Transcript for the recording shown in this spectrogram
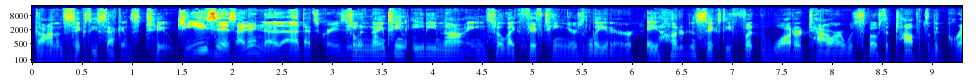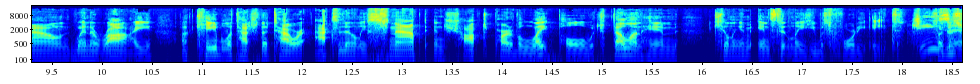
Gone in 60 Seconds 2. Jesus, I didn't know that. That's crazy. So in 1989, so like 15 years later, a 160 foot water tower was supposed to topple to the ground when awry. A cable attached to the tower accidentally snapped and chopped part of a light pole, which fell on him, killing him instantly. He was 48. So this is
